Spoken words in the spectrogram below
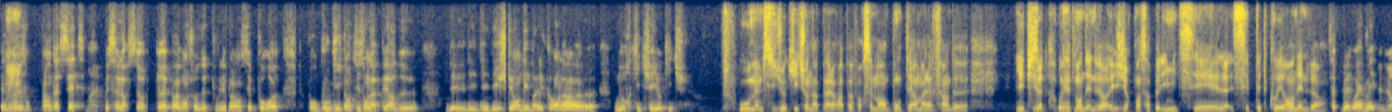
Denver, Mhm. ils ont plein d'assets, Ouais. mais ça leur servirait pas à grand-chose de tous les balancer pour, euh, pour Boogie quand ils ont la paire de, des, des, des- des géants des Balkans, là, euh, Nourkic et Jokic. Ou même si Jokic, on n'en parlera pas forcément en bon terme à la fin de l'épisode. Honnêtement, Denver, et j'y repense un peu, limite, c'est c'est peut-être cohérent, Denver. hein. Ça peut... Ouais, mais Denver,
